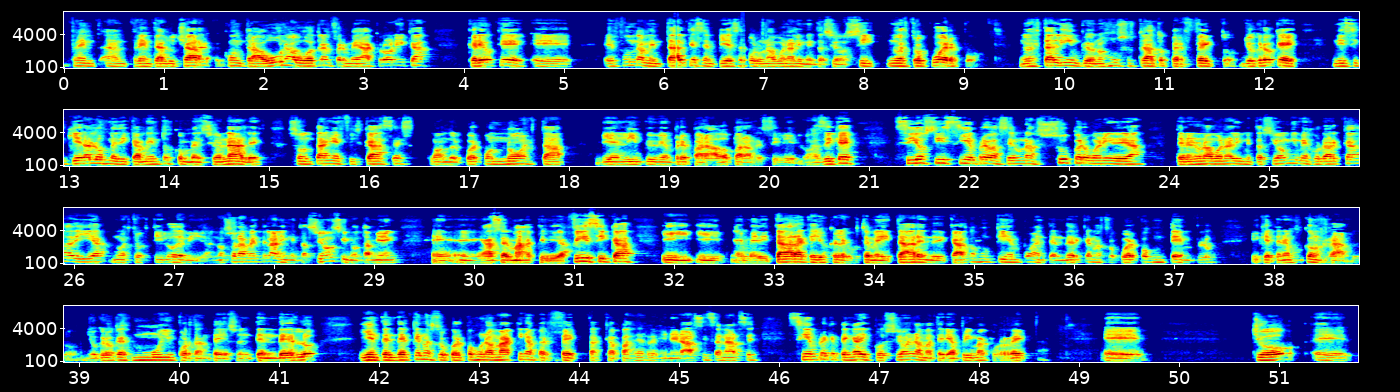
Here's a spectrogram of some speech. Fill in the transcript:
frente, a luchar contra una u otra enfermedad crónica, creo que eh, es fundamental que se empiece por una buena alimentación. Si nuestro cuerpo no está limpio, no es un sustrato perfecto, yo creo que ni siquiera los medicamentos convencionales son tan eficaces cuando el cuerpo no está bien limpio y bien preparado para recibirlos. Así que sí o sí siempre va a ser una súper buena idea tener una buena alimentación y mejorar cada día nuestro estilo de vida. No solamente la alimentación, sino también en, hacer más actividad física y, en meditar, a aquellos que les guste meditar, en dedicarnos un tiempo a entender que nuestro cuerpo es un templo y que tenemos que honrarlo. Yo creo que es muy importante eso, entenderlo y entender que nuestro cuerpo es una máquina perfecta, capaz de regenerarse y sanarse siempre que tenga a disposición la materia prima correcta. Eh, yo, eh,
